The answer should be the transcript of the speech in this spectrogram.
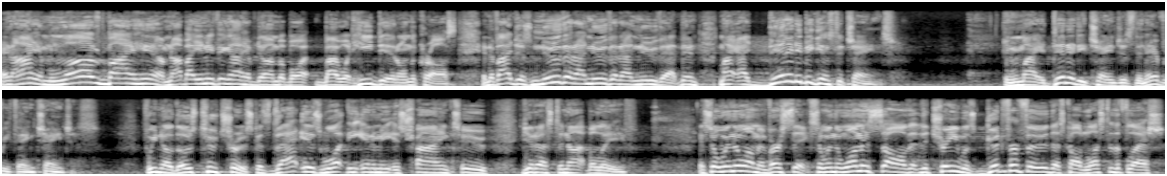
and I am loved by him, not by anything I have done, but by, by, what he did on the cross. And if I just knew that I knew that I knew that, then my identity begins to change. And when my identity changes, then everything changes. If we know those two truths, because that is what the enemy is trying to get us to not believe. And so when the woman, verse 6, so when the woman saw that the tree was good for food, that's called lust of the flesh,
